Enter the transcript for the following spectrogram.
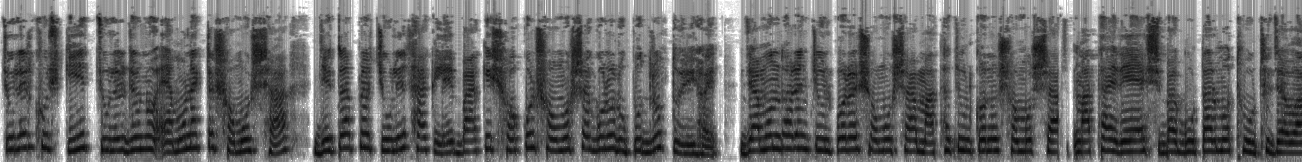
চুলের খুশকি চুলের জন্য এমন একটা সমস্যা যেটা আপনার চুলে থাকলে বাকি সকল সমস্যাগুলোর উপদ্রব তৈরি হয়। যেমন ধরেন চুল পড়ার সমস্যা, মাথা চুলকানোর সমস্যা, মাথায় র্যাশ বা গোটার মতো উঠে যাওয়া,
